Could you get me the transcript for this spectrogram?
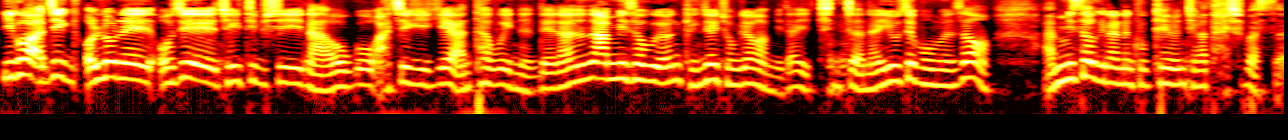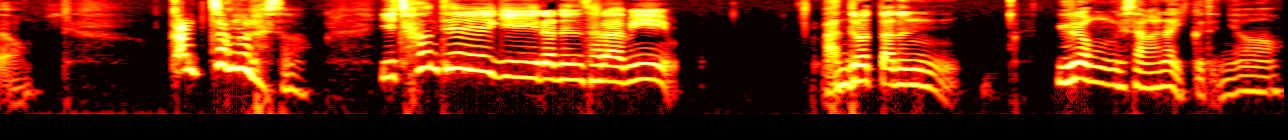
이거 아직 언론에 어제 JTBC 나오고 아직 이게 안 타고 있는데 나는 안민석 의원 굉장히 존경합니다. 진짜 나 요새 보면서 안민석이라는 국회의원 제가 다시 봤어요. 깜짝 놀랐어. 이 차은택이라는 사람이 만들었다는 유령 회사가 하나 있거든요.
